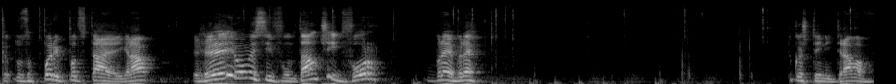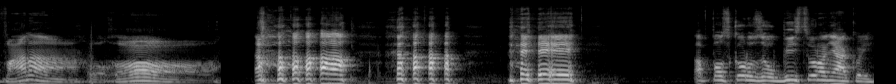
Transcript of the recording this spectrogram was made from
Като за първи път в тая игра. Ехе, имаме си фонтанче и двор. Бре, бре. Тук ще ни трябва вана. Охо. А по-скоро за убийство на някой.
